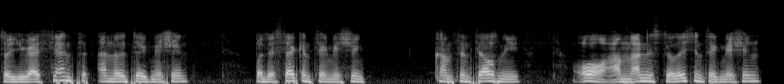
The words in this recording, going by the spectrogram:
So you guys sent another technician, but the second technician comes and tells me, "Oh, I'm not an installation technician.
